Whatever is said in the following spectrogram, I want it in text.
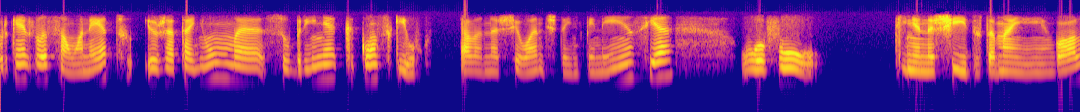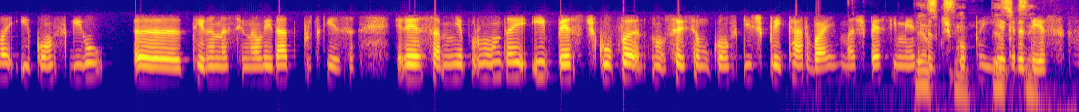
Porque em relação ao neto, eu já tenho uma sobrinha que conseguiu. Ela nasceu antes da independência, o avô tinha nascido também em Angola e conseguiu uh, ter a nacionalidade portuguesa. Era essa a minha pergunta e peço desculpa, não sei se eu me consegui explicar bem, mas peço imensa desculpa e Penso agradeço.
